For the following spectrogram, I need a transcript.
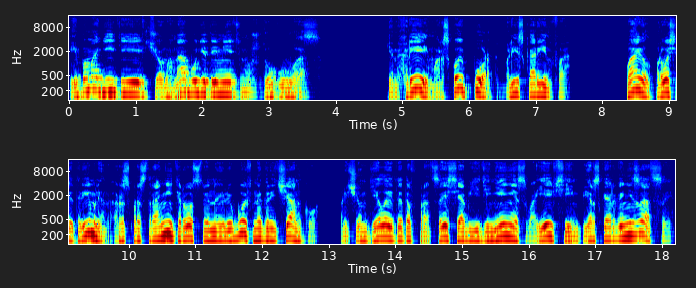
и помогите ей, в чем она будет иметь нужду у вас». Кенхрей — морской порт, близ Коринфа. Павел просит римлян распространить родственную любовь на гречанку, причем делает это в процессе объединения своей всеимперской организации.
